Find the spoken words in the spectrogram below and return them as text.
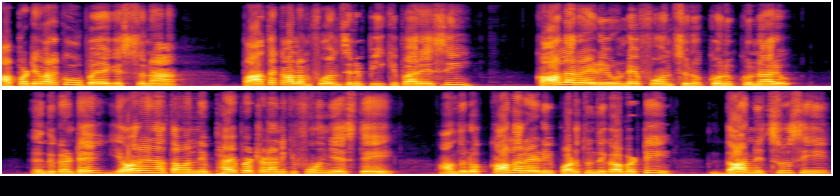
అప్పటి వరకు ఉపయోగిస్తున్న పాతకాలం ఫోన్స్ని పీకిపారేసి కాలర్ ఐడి ఉండే ఫోన్స్ను కొనుక్కున్నారు. ఎందుకంటే ఎవరైనా తమల్ని భయపెట్టడానికి ఫోన్ చేస్తే అందులో కాలర్ ఐడి పడుతుంది కాబట్టి దాన్ని చూసి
